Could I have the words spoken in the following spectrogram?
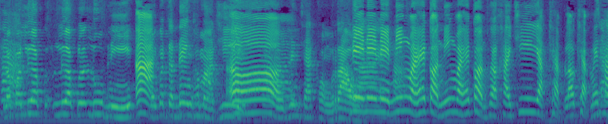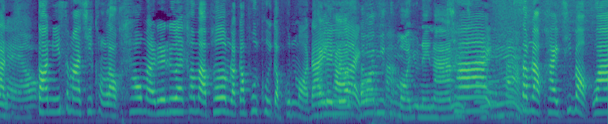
ค่ะแล้วก็เลือกเลือกรูปนี้อะมันก็จะเด้งเข้ามาที่เออ โอเพนแชทของเรา เน่เน่เน่ค่ะนิ่งไว้ให้ก่อนนิ่งไว้ให้ก่อนเผื่อใครที่อยากแคปแล้วแคปไม่ทัน ใช่แล้ว ตอนนี้สมาชิกของเราเข้ามาเรื่อยๆ เข้ามาเพิ่มแล้วก็พูดคุยกับคุณหมอได้ใช่ครับเรื่อยเพราะว่ามีคุณหมออยู่ในนั้นๆใช่ค่ะสำหรับใครที่บอกว่า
